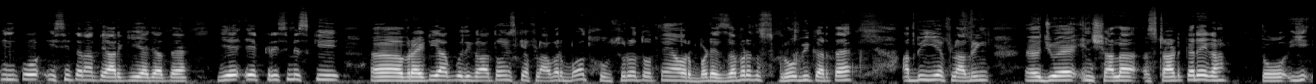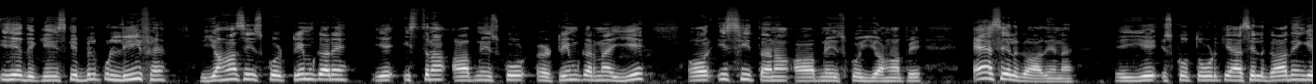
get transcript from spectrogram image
ان کو اسی طرح تیار کیا جاتا ہے۔ یہ ایک کرسمس کی ورائٹی آپ کو دکھاتا ہوں۔ اس کے فلاور بہت خوبصورت ہوتے ہیں اور بڑے زبردست گرو بھی کرتا ہے۔ ابھی یہ فلاورنگ جو ہے، انشاءاللہ سٹارٹ کرے گا۔ تو یہ دیکھیں، اس کے بالکل لیف ہیں۔ یہاں سے اس کو ٹرم کریں۔ یہ اس طرح آپ نے اس کو ٹرم کرنا ہے یہ اور اسی طرح آپ نے اس کو یہاں پہ ایسے لگا دینا ہے۔ یہ اس کو توڑ کے ایسے لگا دیں گے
